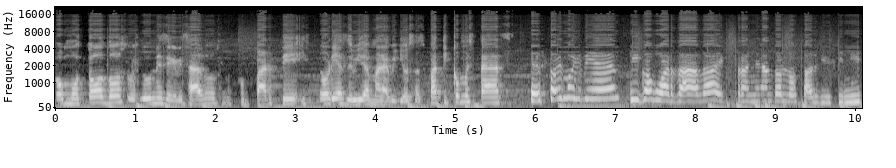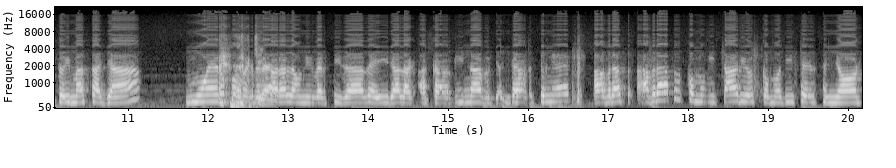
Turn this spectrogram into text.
como todos los lunes egresados nos comparte historias de vida maravillosas. Patti, ¿cómo estás? Estoy muy bien, sigo guardada, extrañándolos al infinito y más allá. Muero por regresar a la universidad, de ir a la cabina, ya, tener abrazos comunitarios, como dice el señor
